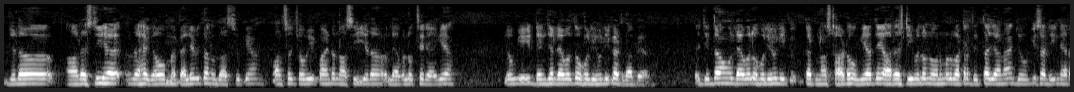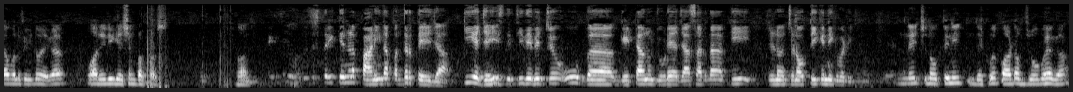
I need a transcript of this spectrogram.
ਜਿਹੜਾ ਆਰਐਸਡੀ ਹੈ ਦਾ ਹੈਗਾ ਉਹ ਮੈਂ ਪਹਿਲੇ ਵੀ ਤੁਹਾਨੂੰ ਦੱਸ ਚੁੱਕਿਆ 524.79 ਜਿਹੜਾ ਲੈਵਲ ਉੱਥੇ ਰਹਿ ਗਿਆ ਕਿਉਂਕਿ ਡੇਂਜਰ ਲੈਵਲ ਤੋਂ ਹੌਲੀ ਹੌਲੀ ਘਟਦਾ ਪਿਆ। ਤੇ ਜਿੱਦਾਂ ਹੁਣ ਲੈਵਲ ਹੌਲੀ ਹੌਲੀ ਘਟਣਾ ਸਟਾਰਟ ਹੋ ਗਿਆ ਤੇ ਆਰਐਸਡੀ ਵੱਲੋਂ ਨਾਰਮਲ ਵਾਟਰ ਦਿੱਤਾ ਜਾਣਾ ਜੋ ਕਿ ਸਾਡੀ ਨਹਿਰਾਂ ਵੱਲ ਫੀਡ ਹੋਏਗਾ ਫॉर ਇਰੀਗੇਸ਼ਨ ਪਰਪਸ ਹਾਂਜੀ। ਜਿਸ ਤਰੀਕੇ ਨਾਲ ਪਾਣੀ ਦਾ ਪੱਧਰ ਤੇਜ਼ ਆ ਕੀ ਅਜਿਹੀ ਸਥਿਤੀ ਦੇ ਵਿੱਚ ਉਹ ਗੇਟਾਂ ਨੂੰ ਜੋੜਿਆ ਜਾ ਸਕਦਾ ਕੀ ਚੁਣੌ- ਚੁਣੌਤੀ ਕਿੰਨੀ ਕੁ ਵੱਡੀ? ਨਹੀਂ ਚੁਣੌਤੀ ਨਹੀਂ ਦੇਖੋ ਪਾਰਟ ਆਫ ਜੋਬ ਹੈਗਾ।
